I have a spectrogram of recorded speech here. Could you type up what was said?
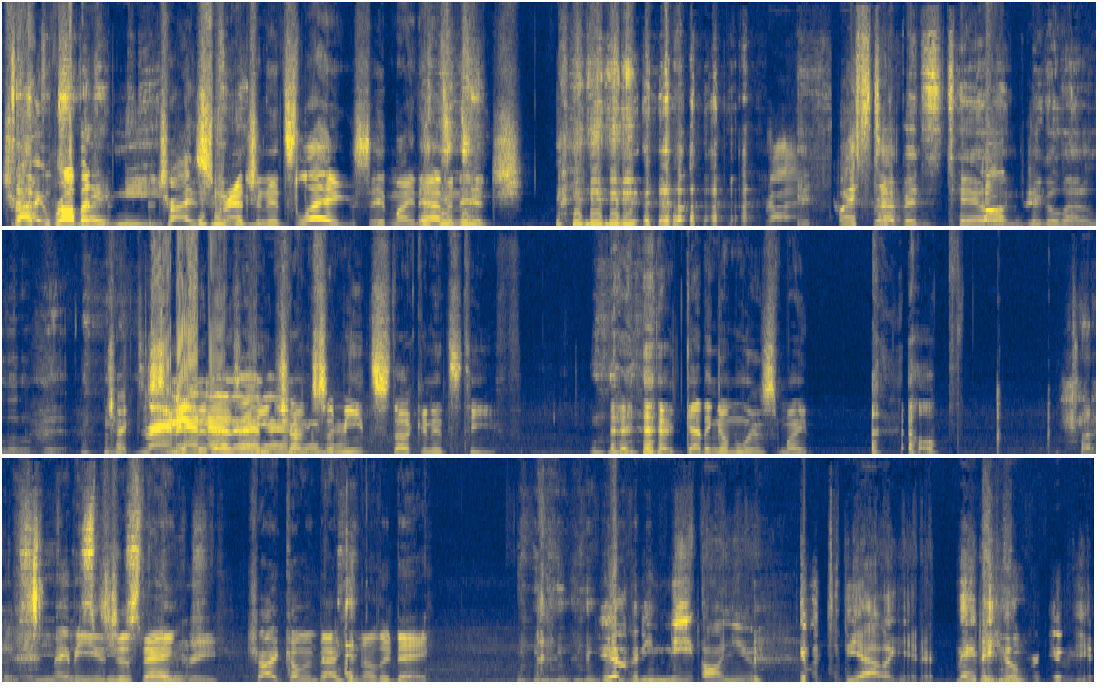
Try its rubbing. right knee. Try scratching its legs. It might have an itch. Right? Twist Grab it. its tail Stop and wiggle that a little bit. Check to see if it has any chunks of meat stuck in its teeth. Getting them loose might help. Try to see Maybe he's just Spanish. angry. Try coming back another day. If you have any meat on you, give it to the alligator. Maybe he'll forgive you.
